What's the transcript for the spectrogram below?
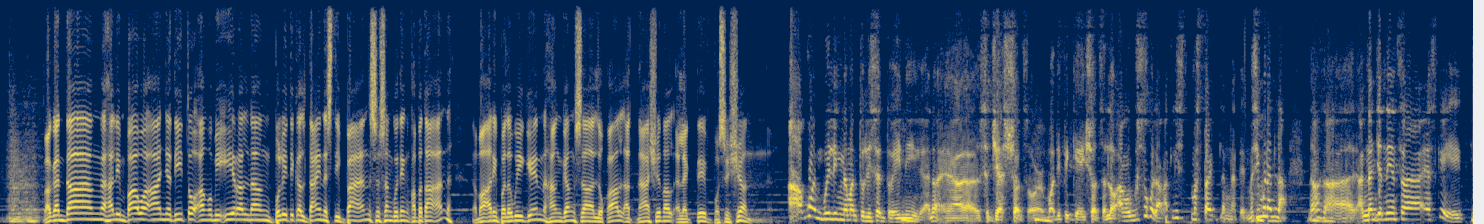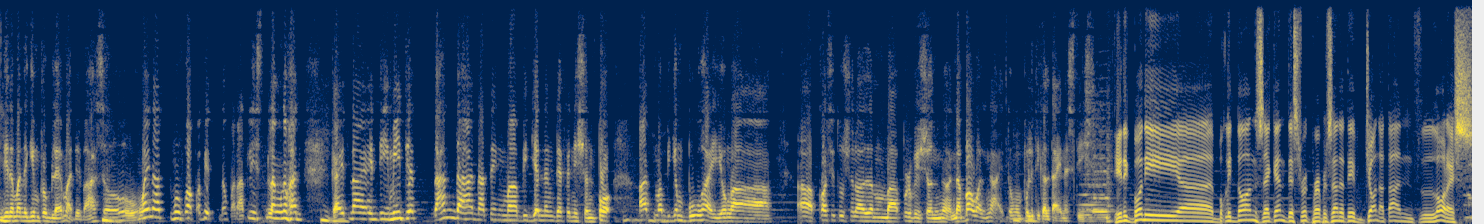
Magandang halimbawaan niya dito ang umiiral ng political dynasty ban sa sangguning kabataan na maaaring palawigin hanggang sa lokal at national elective position. Ah, Ako, I'm willing naman to listen to any ano uh, suggestions or modifications sa law. Ang gusto ko lang, at least ma-start lang natin. Masimulan lang. No? Uh, nandyan na yan sa SK. eh. Hindi naman naging problema, di ba? So, why not move up a bit? No? Para at least lang naman, kahit na hindi immediate, dahan-dahan nating mabigyan ng definition po at mabigyan buhay yung ah, ah, constitutional ah, provision na bawal nga itong political dynasties. Tinig po ni uh, Bukidnon 2nd District Representative Jonathan Flores.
